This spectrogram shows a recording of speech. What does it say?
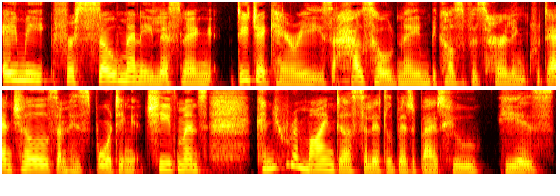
Amy, for so many listening, DJ Carey is a household name because of his hurling credentials and his sporting achievements. Can you remind us a little bit about who he is?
